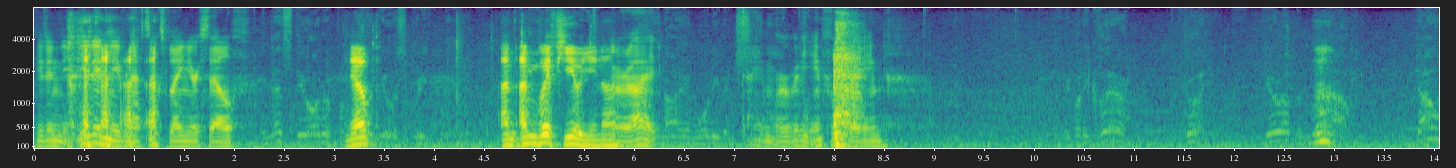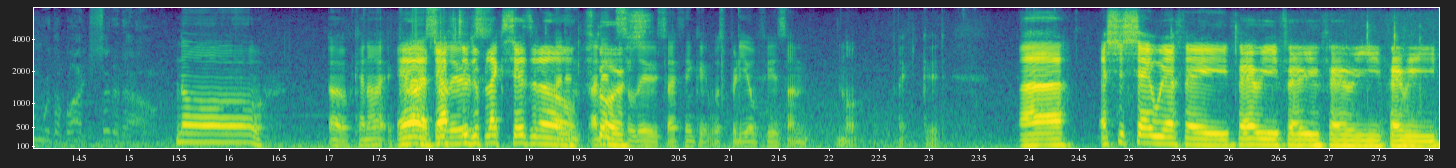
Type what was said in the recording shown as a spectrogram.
You didn't. You didn't even have to explain yourself. And that's the order from Nope. I'm I'm with you. You know. Alright. And I won't Damn, we're really infiltrating. Everybody clear? Good. Gear up and move out. Down with the Black Citadel. No. Oh, can I? Can Yeah, I death to the Black I Citadel. didn't. of I didn't course. salute. I think it was pretty obvious. I'm not like good. Uh, let's just say we have a very, very, very, very,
